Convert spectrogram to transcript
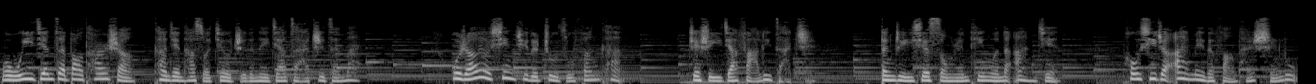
我无意间在报摊上看见他所就职的那家杂志在卖，我饶有兴趣的驻足翻看。这是一家法律杂志，登着一些耸人听闻的案件，剖析着暧昧的访谈实录。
